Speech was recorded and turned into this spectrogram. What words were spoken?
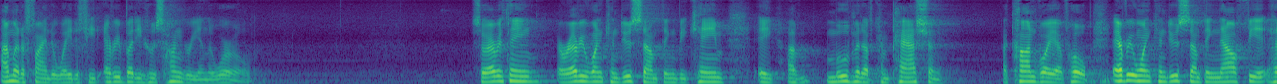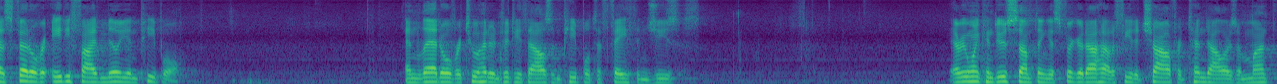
I'm going to find a way to feed everybody who's hungry in the world. So everything or everyone can do something became a, a movement of compassion a convoy of hope. Everyone can do something now has fed over 85 million people and led over 250,000 people to faith in Jesus. Everyone can do something has figured out how to feed a child for $10 a month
